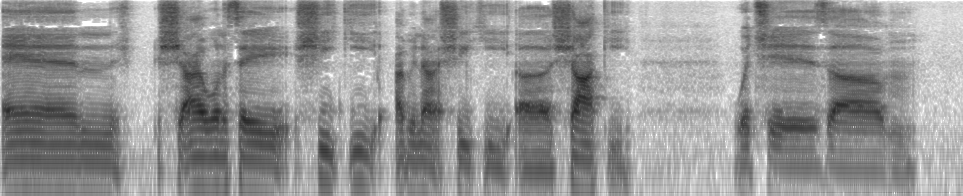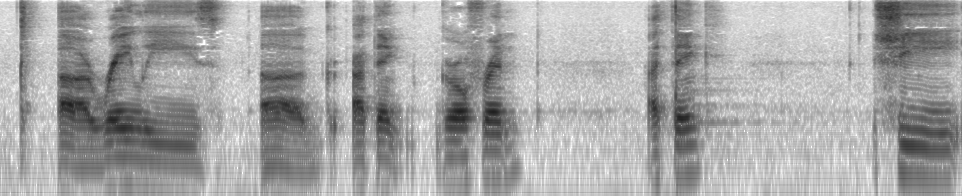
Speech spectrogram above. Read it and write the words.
and I want to say Shiki, I mean not Shiki, uh Shakky, which is um uh Rayleigh's uh, I think girlfriend. I think she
